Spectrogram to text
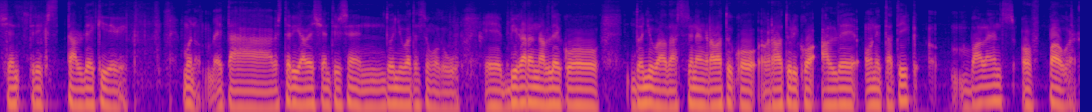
Xentrix taldeekidek. Bueno, eta besterik gabe Xentrixen doinu bat entzungo dugu. E, bigarren aldeko doinu bat da zuzenean grabatuko, grabaturiko alde honetatik Balance of Power.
